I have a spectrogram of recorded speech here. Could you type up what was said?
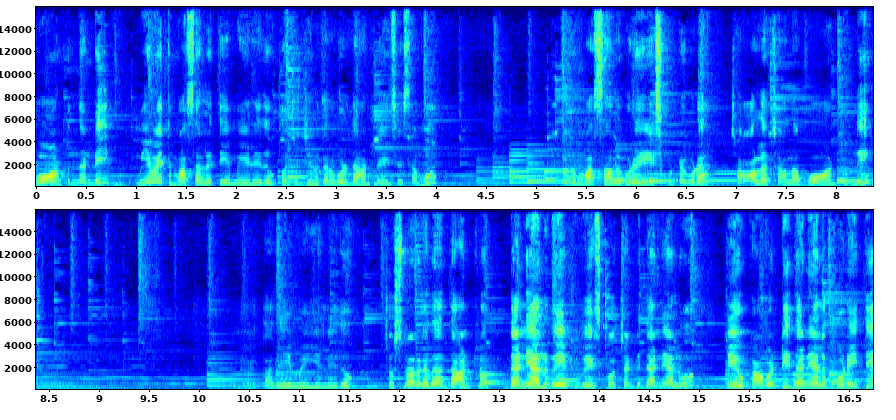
బాగుంటుందండి. మేమైతే మసాలా అయితే ఏం వేయలేదు. కొంచెం జీలకర్ర కూడా దాంట్లో వేసేసాము. కొంచెం మసాలా కూడా వేసుకుంటే కూడా చాలా చాలా బాగుంటుంది. మేమైతే అదేం వేయలేదు. చూస్తున్నారు కదా దాంట్లో. ధనియాలు వేపి వేసుకోవచ్చండి. ధనియాలు లేవు కాబట్టి ధనియాల పొడి అయితే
